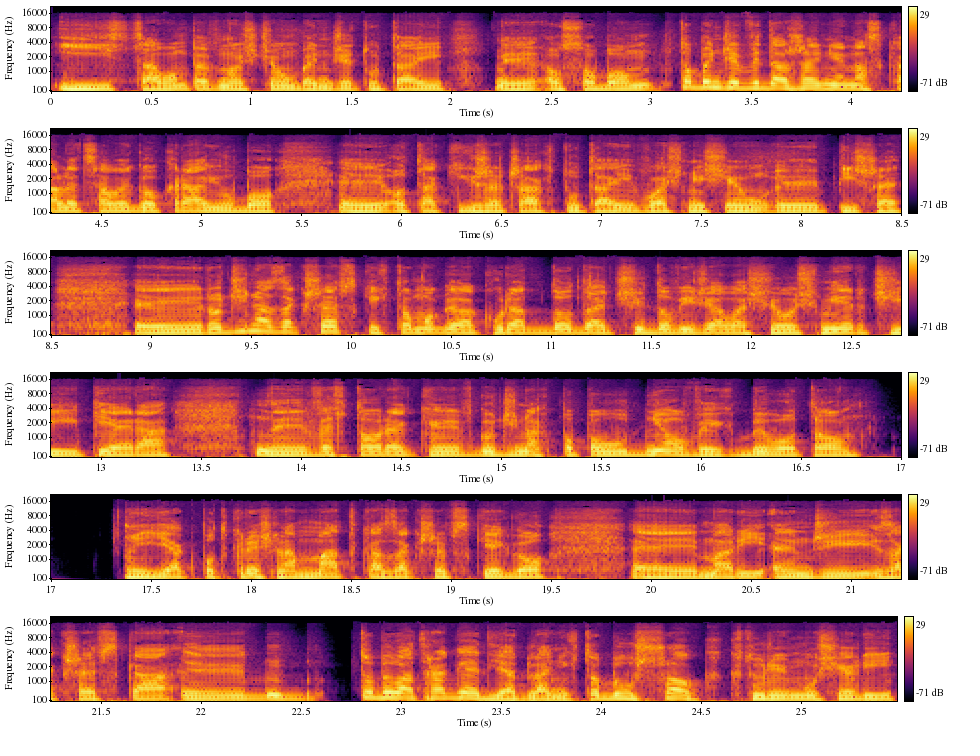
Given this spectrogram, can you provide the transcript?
i z całą pewnością będzie tutaj e, osobą, to będzie wydarzenie na skalę całego kraju, bo e, o takich rzeczach tutaj właśnie się pisze. Rodzina Zakrzewskich, to mogę akurat dodać, dowiedziała się o śmierci Piera we wtorek w godzinach popołudniowych. Było to jak podkreśla matka Zakrzewskiego, e, Marii Angie Zakrzewska, e, to była tragedia dla nich, to był szok, który musieli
